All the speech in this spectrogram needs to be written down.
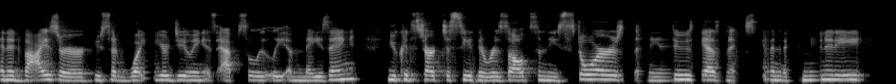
an advisor who said, What you're doing is absolutely amazing. You could start to see the results in these stores and the enthusiasm in the community.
